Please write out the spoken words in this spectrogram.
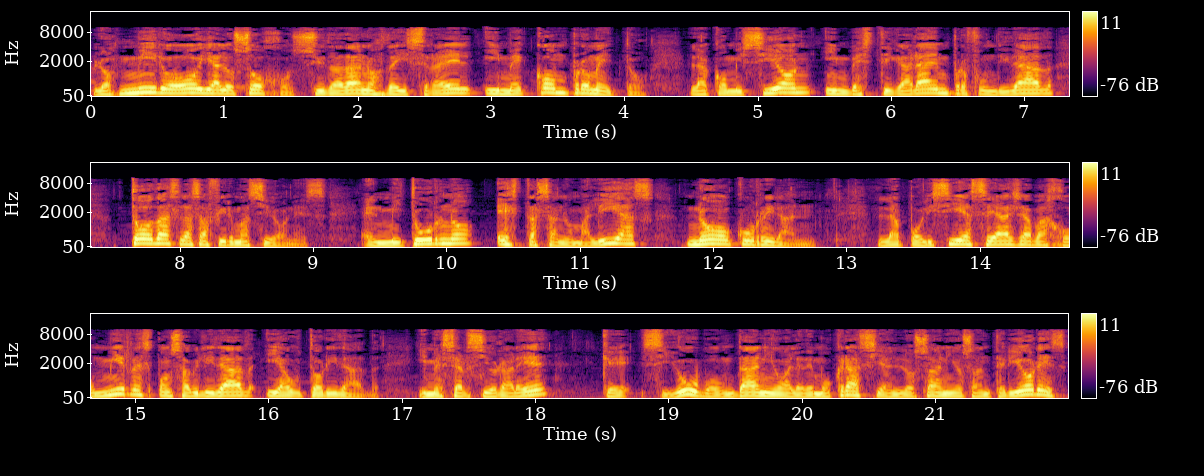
Los miro hoy a los ojos, ciudadanos de Israel, y me comprometo, la comisión investigará en profundidad todas las afirmaciones. En mi turno, estas anomalías no ocurrirán. La policía se halla bajo mi responsabilidad y autoridad, y me cercioraré que si hubo un daño a la democracia en los años anteriores,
